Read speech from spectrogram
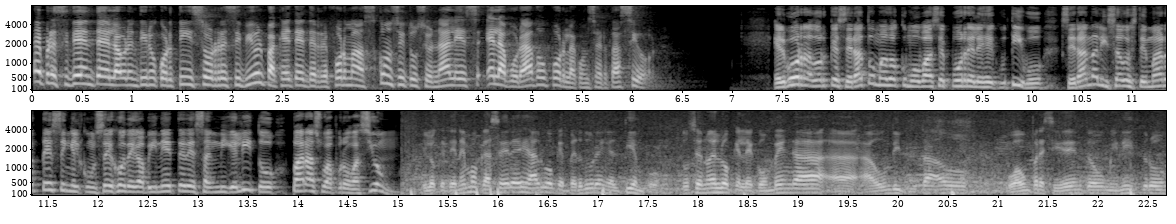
El presidente Laurentino Cortizo recibió el paquete de reformas constitucionales elaborado por la concertación. El borrador que será tomado como base por el Ejecutivo será analizado este martes en el Consejo de Gabinete de San Miguelito para su aprobación. Y lo que tenemos que hacer es algo que perdure en el tiempo. Entonces no es lo que le convenga a, un diputado o a un presidente o a un ministro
